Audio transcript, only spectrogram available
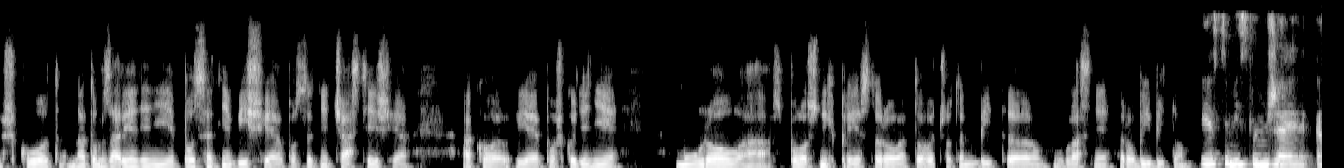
škôd na tom zariadení je podstatne vyššia a podstatne častejšia, ako je poškodenie múrov a spoločných priestorov a toho, čo ten byt e, vlastne robí bytom. Ja si myslím, že e,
